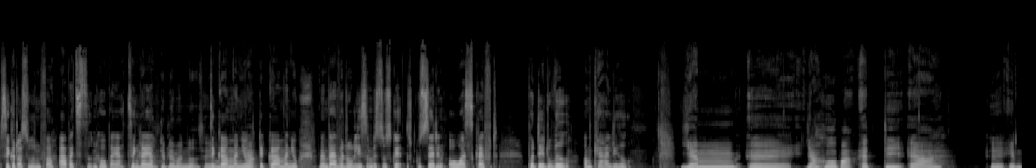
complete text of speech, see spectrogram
sikkert også uden for arbejdstiden, håber jeg, tænker det man, jeg. Det bliver man nødt til. Det jo. gør man jo, ja. det gør man jo. Men hvad vil du ligesom, hvis du skulle, skulle sætte en overskrift på det, du ved om kærlighed? Jamen, øh, jeg håber, at det er øh, en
